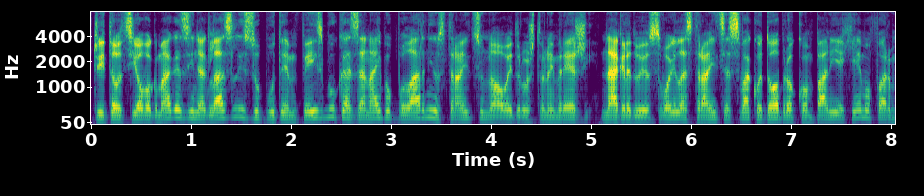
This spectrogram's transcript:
Čitaoci ovog magazina glasili su putem Facebooka za najpopularniju stranicu na ovoj društvenoj mreži. Nagradu je osvojila stranica Svako dobro kompanije Hemofarm,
